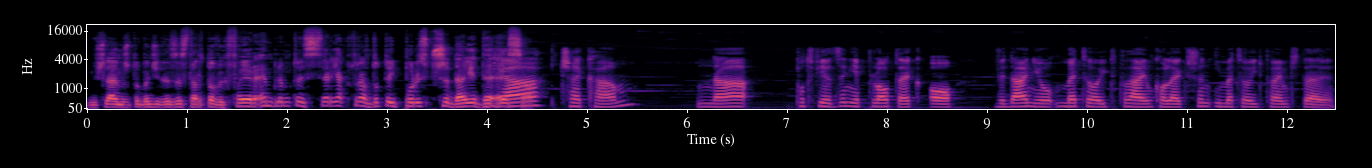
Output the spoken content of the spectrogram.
Myślałem, że to będzie jeden ze startowych. Fire Emblem to jest seria, która do tej pory sprzedaje DS-a. Ja czekam na potwierdzenie plotek o wydaniu Metroid Prime Collection i Metroid Prime 4.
